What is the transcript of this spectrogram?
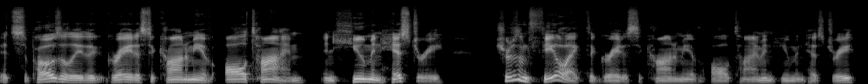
it's supposedly the greatest economy of all time in human history. Sure doesn't feel like the greatest economy of all time in human history.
